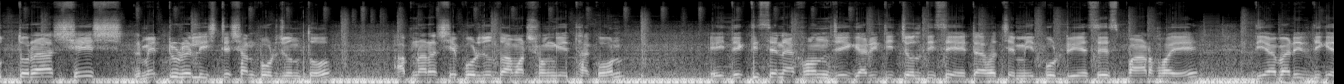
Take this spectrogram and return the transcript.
উত্তরা শেষ মেট্রো রেল স্টেশন পর্যন্ত। আপনারা সে পর্যন্ত আমার সঙ্গে থাকুন। এই দেখতেছেন এখন যে গাড়িটি চলতেছে, এটা হচ্ছে মিরপুর ডিএসএস পার হয়ে দিয়াবাড়ির দিকে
